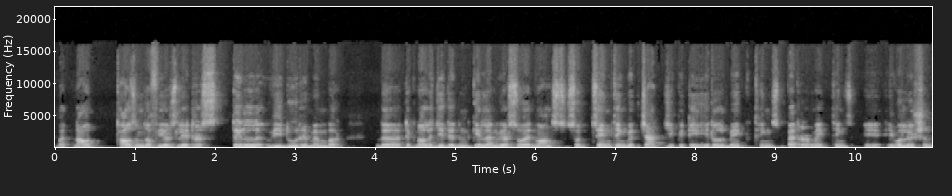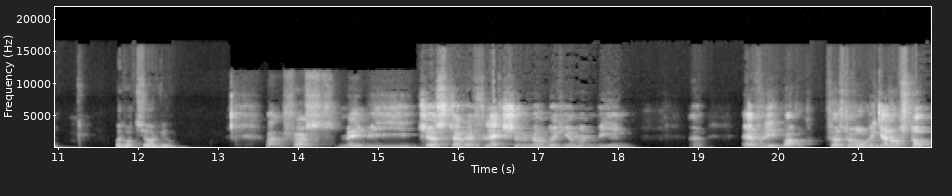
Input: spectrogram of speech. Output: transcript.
But now, thousands of years later, still we do remember. The technology didn't kill, and we are so advanced. So, same thing with Chat GPT. It'll make things better, make things e- evolution. But what's your view? Well, first, maybe just a reflection on the human being. Every well, first of all, we cannot stop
